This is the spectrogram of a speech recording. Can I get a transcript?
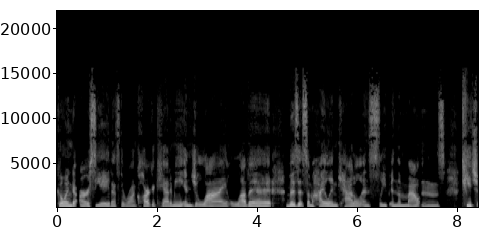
going to RCA, that's the Ron Clark Academy in July. Love it. Visit some Highland cattle and sleep in the mountains. Teach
